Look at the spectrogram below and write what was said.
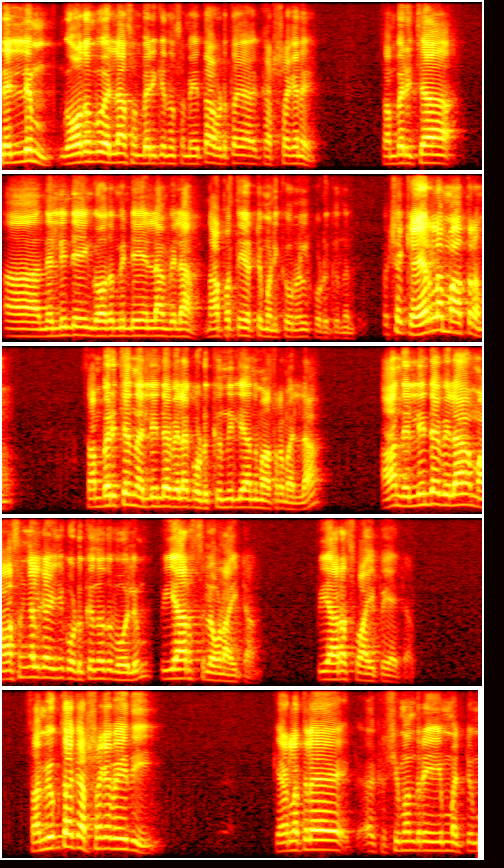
നെല്ലും ഗോതമ്പും എല്ലാം സംഭരിക്കുന്ന സമയത്ത് അവിടുത്തെ കർഷകന് സംഭരിച്ച നെല്ലിന്റെയും ഗോതമ്പിന്റെയും എല്ലാം വില നാൽപ്പത്തിയെട്ട് മണിക്കൂറിൽ കൊടുക്കുന്നുണ്ട്. പക്ഷേ കേരളം മാത്രം സംഭരിച്ച നെല്ലിന്റെ വില കൊടുക്കുന്നില്ല എന്ന് മാത്രമല്ല ആ നെല്ലിന്റെ വില മാസങ്ങൾ കഴിഞ്ഞ് കൊടുക്കുന്നത് പോലും പി ആർ എസ് ലോണായിട്ടാണ്. പി ആർ എസ് വായ്പയായിട്ടാണ്. സംയുക്ത കർഷക വേദി കേരളത്തിലെ കൃഷിമന്ത്രിയും മറ്റും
